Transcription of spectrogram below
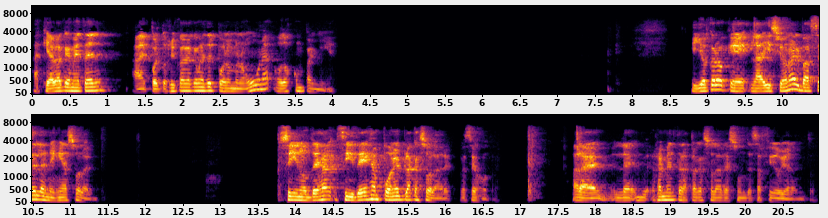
Aquí había que meter, a Puerto Rico había que meter por lo menos una o dos compañías. Y yo creo que la adicional va a ser la energía solar. Si nos dejan, si dejan poner placas solares, esa es otra. Ahora, realmente las placas solares son un desafío violento. O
